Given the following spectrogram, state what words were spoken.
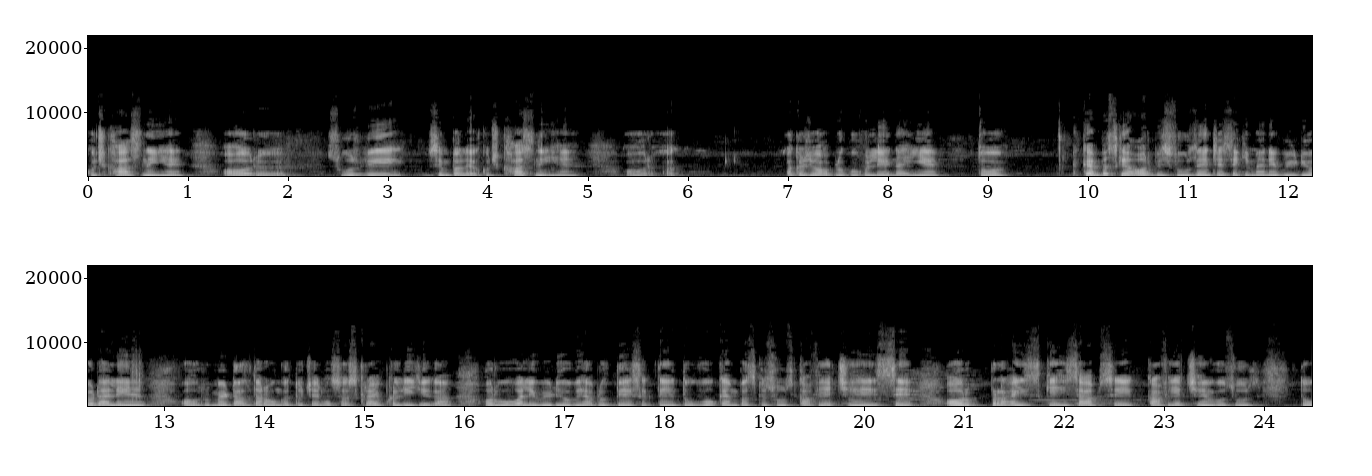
कुछ खास नहीं है। और शूज़ भी सिंपल है, कुछ खास नहीं है। और अगर जो आप लोगों को लेना ही है तो कैंपस के और भी शूज़ हैं जैसे कि मैंने वीडियो डाले हैं और मैं डालता रहूँगा तो चैनल सब्सक्राइब कर लीजिएगा। और वो वाली वीडियो भी आप लोग देख सकते हैं तो वो कैंपस के शूज़ काफ़ी अच्छे हैं इससे। और प्राइस के हिसाब से काफ़ी अच्छे हैं वो शूज़ तो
